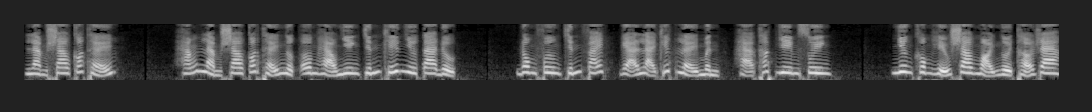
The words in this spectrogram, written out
Làm sao có thể? Hắn làm sao có thể ngực ôm hạo nhiên chính khí như ta được? Đông phương chính phái, gã lại khiếp lệ mình, hạ thấp Diêm Xuyên. Nhưng không hiểu sao mọi người thở ra.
